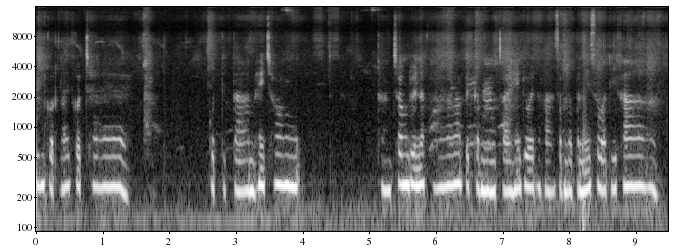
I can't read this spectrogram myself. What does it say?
ลืมกดไลค์ กดแชร์ กดติดตามให้ช่องทางช่องด้วยนะคะ เป็นกำลังใจให้ด้วยนะคะสำหรับวันนี้สวัสดีค่ะ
